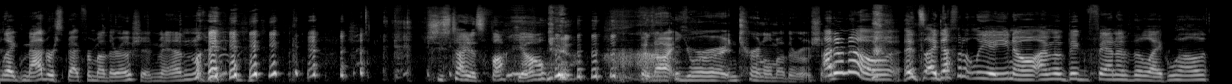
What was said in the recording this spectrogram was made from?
like mad respect for Mother Ocean, man. Like, She's tight as fuck, yo. but not your internal Mother Ocean. I don't know. It's I definitely you know I'm a big fan of the like well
